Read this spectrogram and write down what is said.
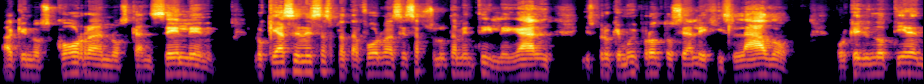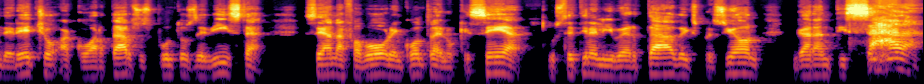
a que nos corran, nos cancelen. Lo que hacen estas plataformas es absolutamente ilegal y espero que muy pronto sea legislado, porque ellos no tienen derecho a coartar sus puntos de vista, sean a favor, en contra de lo que sea. Usted tiene libertad de expresión garantizada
